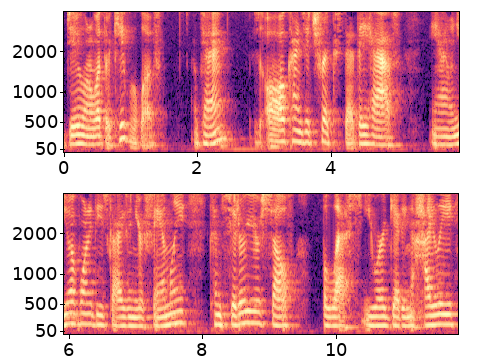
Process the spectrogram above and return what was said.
do and what they're capable of. Okay. There's all kinds of tricks that they have. And when you have one of these guys in your family, consider yourself blessed. You are getting a highly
